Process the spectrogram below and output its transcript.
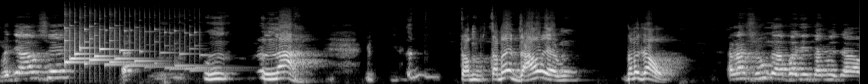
મજા આવશે. ના. તમ- જાઓ યાર તમે જાઓ. અલા શું ગાભાજી તમે જાઓ?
